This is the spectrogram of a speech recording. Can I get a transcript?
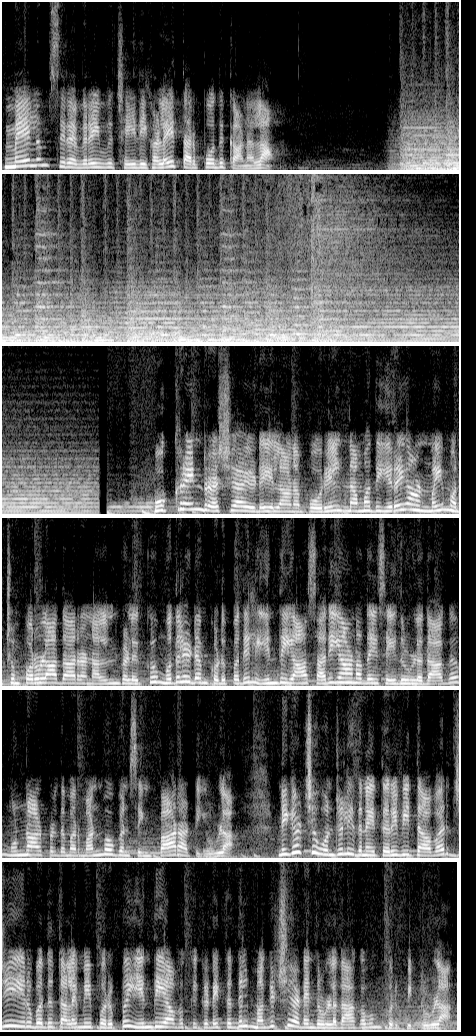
மேலும் சில விரைவு செய்திகளை தற்போது காணலாம். உக்ரைன் ரஷ்யா இடையிலான போரில் நமது இறையாண்மை மற்றும் பொருளாதார நலன்களுக்கு முதலிடம் கொடுப்பதில் இந்தியா சரியானதை செய்துள்ளதாக முன்னாள் பிரதமர் மன்மோகன் சிங் பாராட்டியுள்ளார். நிகழ்ச்சி ஒன்றில் இதனை தெரிவித்த அவர் ஜி இருபது தலைமை பொறுப்பு இந்தியாவுக்கு கிடைத்ததில் மகிழ்ச்சி அடைந்துள்ளதாகவும் குறிப்பிட்டுள்ளார்.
